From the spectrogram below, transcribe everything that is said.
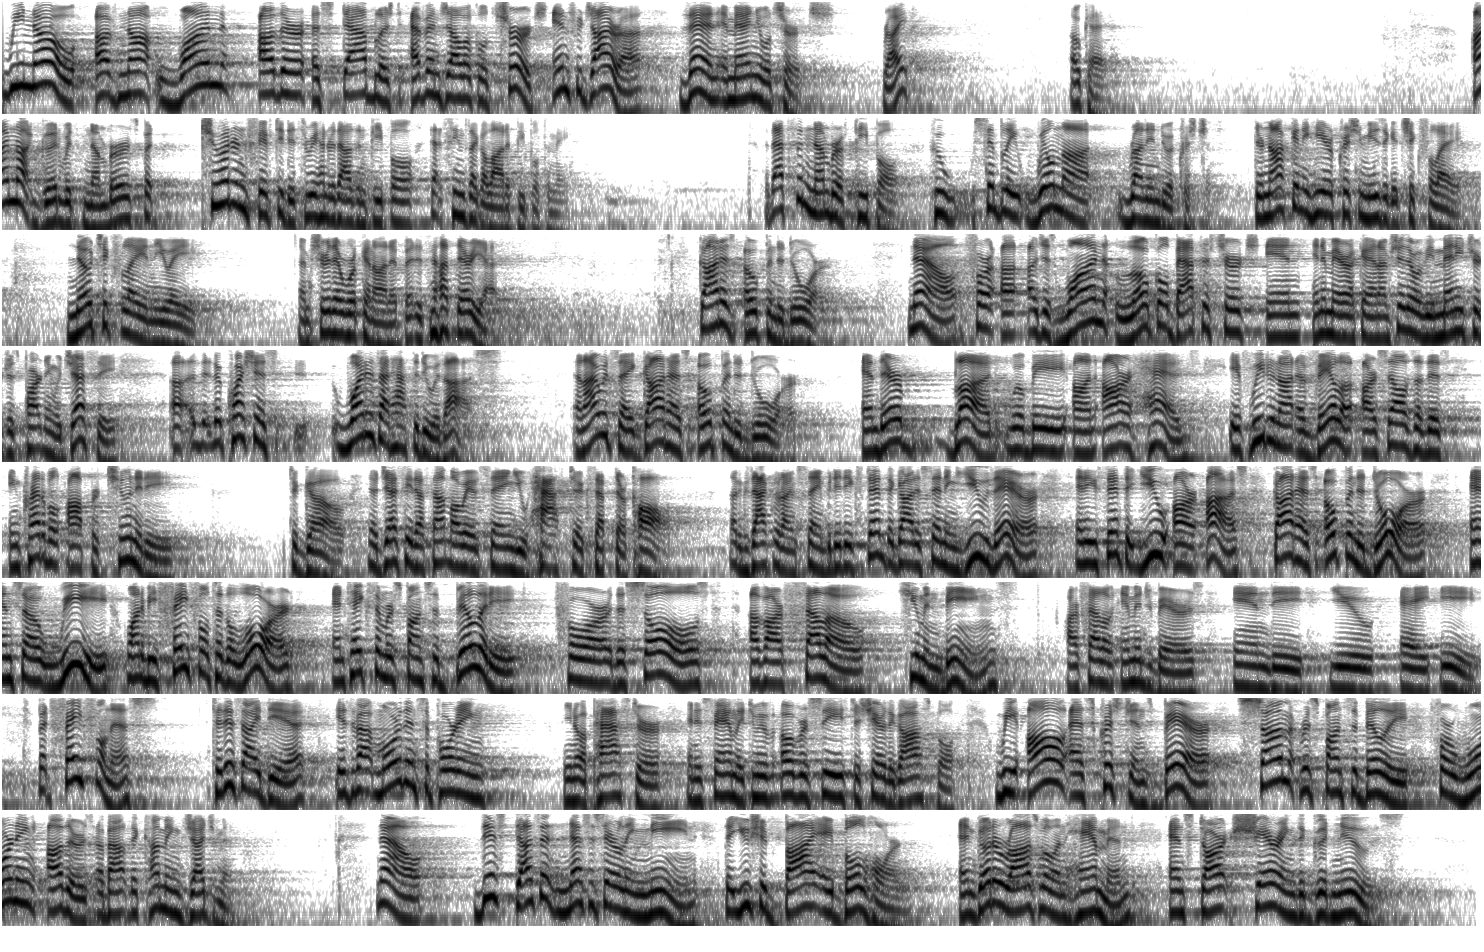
We know of not one other established evangelical church in Fujairah than Emmanuel Church, right? Okay. I'm not good with numbers, but 250 to 300,000 people, that seems like a lot of people to me. That's the number of people who simply will not run into a Christian. They're not going to hear Christian music at Chick fil A. No Chick fil A in the UAE. I'm sure they're working on it, but it's not there yet. God has opened a door. Now, for just one local Baptist church in, in America, and I'm sure there will be many churches partnering with Jesse, uh, the, the question is what does that have to do with us? And I would say God has opened a door, and their blood will be on our heads if we do not avail ourselves of this incredible opportunity to go. Now, Jesse, that's not my way of saying you have to accept their call. Not exactly what I'm saying, but to the extent that God is sending you there, and the extent that you are us, God has opened a door. And so we want to be faithful to the Lord and take some responsibility for the souls of our fellow human beings, our fellow image bearers in the UAE. But faithfulness to this idea is about more than supporting you know, a pastor and his family to move overseas to share the gospel. We all, as Christians, bear some responsibility for warning others about the coming judgment. Now, this doesn't necessarily mean that you should buy a bullhorn and go to Roswell and Hammond and start sharing the good news.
